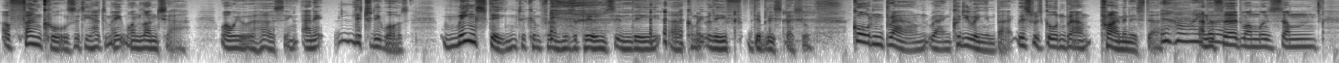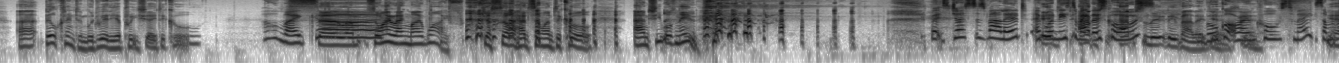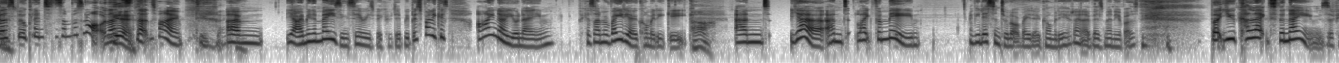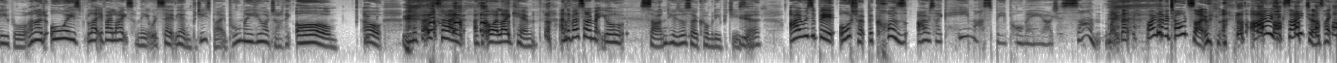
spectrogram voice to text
of phone calls that he had to make one lunch hour while we were rehearsing, and it literally was ring Sting to confirm his appearance in the uh, comic relief Dibley special. Gordon Brown rang. Could you ring him back? This was Gordon Brown, Prime Minister, Oh my and the third one was um, uh, Bill Clinton would really appreciate a call. Oh my god. So, um, so I rang my wife just so I had someone to call, and she wasn't in. but it's just as valid. Everyone It's needs to make those calls. Absolutely valid. We've all yes, got our own calls to make. Some of us Bill Clinton, some of us not. That's Yes. that's fine. Exactly. Um, yeah, I mean, amazing series, Vicar of Dibley. But it's funny because I know your name because I'm a radio comedy geek. ah, And yeah, and like for me, if you listen to a lot of radio comedy, I don't know if there's many of us, but you collect the names of people. And I'd always, like, if I liked something, it would say at the end, produced by Paul Mayhew Archer. I think, oh, oh. And the first time I thought, oh, I like him. And the first time I met your son, who's also a comedy producer. I was a bit awestruck because I was like, he must be Paul Mayhew Archer's son. Like that. But I never told Simon that. I was excited. I was like,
